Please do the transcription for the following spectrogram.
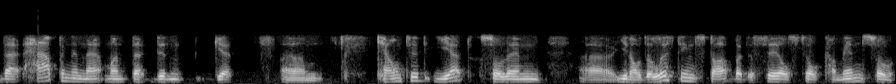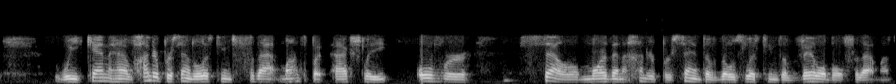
that happen in that month that didn't get um, counted yet. So then, uh, you know, the listings stop, but the sales still come in. So we can have 100% of listings for that month, but actually over sell more than 100% of those listings available for that month.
